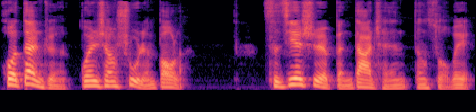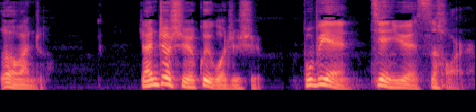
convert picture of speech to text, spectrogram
或但准官商数人包揽。此皆是本大臣等所谓扼腕者。然这是贵国之事，不便僭越丝毫耳。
